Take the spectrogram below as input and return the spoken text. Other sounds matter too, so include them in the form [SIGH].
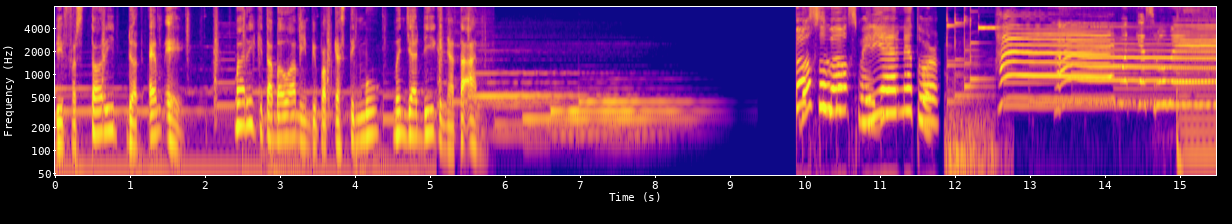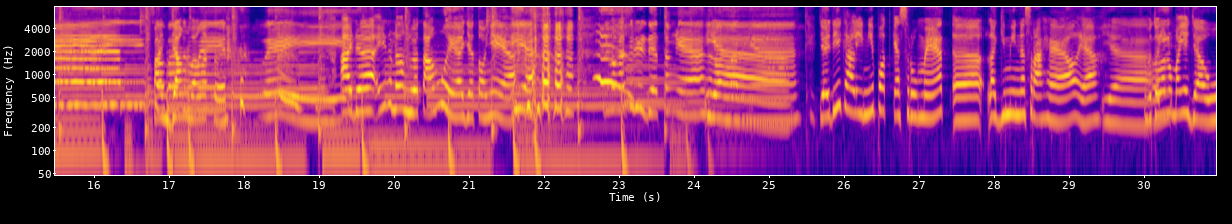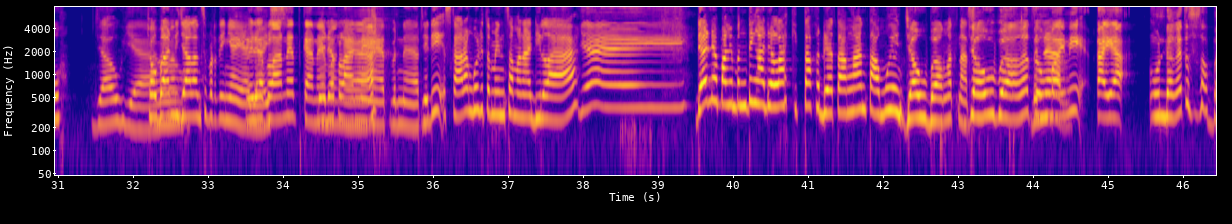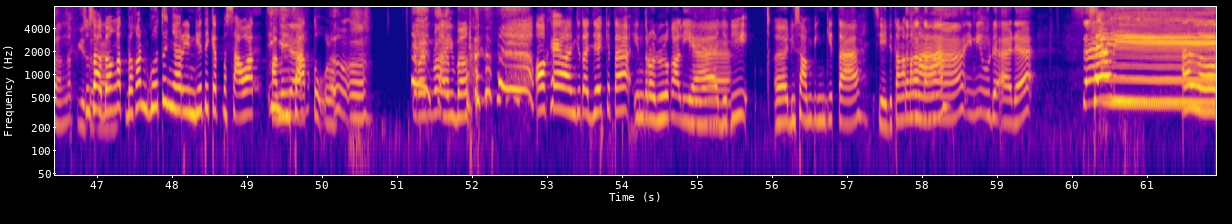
di firststory.me. Mari kita bawa mimpi podcastingmu menjadi kenyataan. Box to Box Media Network. Hai, podcast roommate. Panjang banget tuh ya. Wey. Ada ini kedatangan dua tamu ya jatuhnya ya. Iya. [LAUGHS] Terima kasih udah datang ya. Iya. Jadi kali ini podcast roommate eh, lagi minus Rahel ya. Iya. Kebetulan lagi rumahnya jauh. jauh ya. Cobaan di jalan sepertinya ya Beda guys. planet kan Beda emang ya. planet, bener. Jadi sekarang gue ditemenin sama Nadila. Yeay. Dan yang paling penting adalah kita kedatangan tamu yang jauh banget Nat. Jauh banget Bener. sumpah ini kayak undangnya tuh susah banget gitu. Susah kan. banget bahkan gue tuh nyariin dia tiket pesawat Hamin Iya. satu loh. Uh-uh. Keren banget. banget. [LAUGHS] Oke lanjut aja kita intro dulu kali ya. Iya. Jadi eh, di samping kita, sih di tengah-tengah. Ini udah ada Sally. Halo.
